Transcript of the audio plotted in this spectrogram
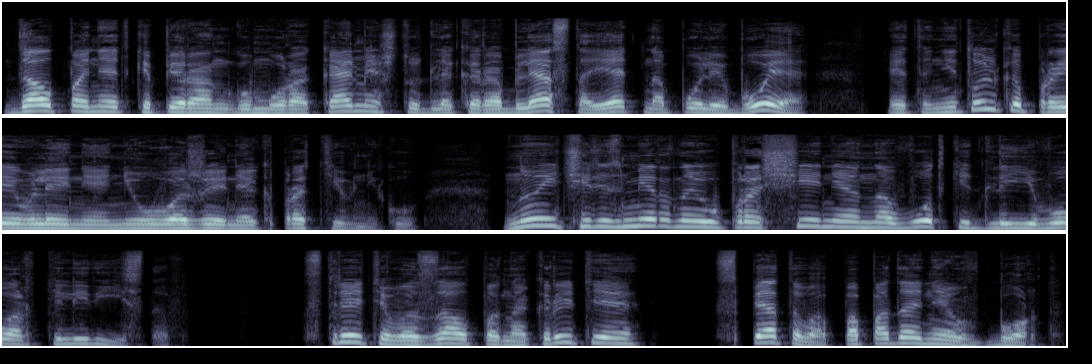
дал понять Каперангу Мураками, что для корабля стоять на поле боя – это не только проявление неуважения к противнику, но и чрезмерное упрощение наводки для его артиллеристов. С третьего залпа накрытия, с пятого попадания в борт.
